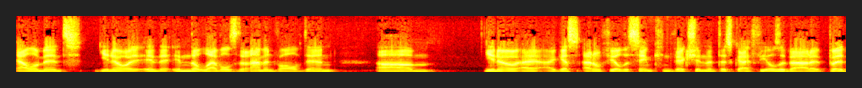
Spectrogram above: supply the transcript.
element, you know, in the in the levels that I'm involved in. Um, you know, I, I, guess I don't feel the same conviction that this guy feels about it, but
